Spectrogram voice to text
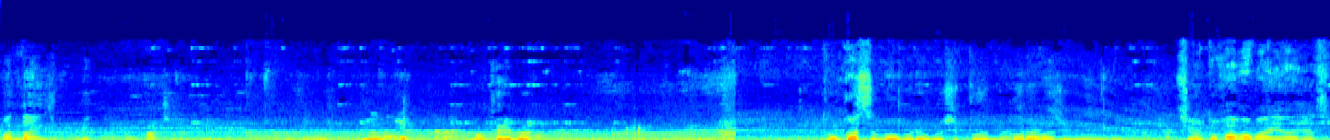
맞나 아닌지 모르겠다. 돈까스를 때리고. 노 테이블? 돈가스 먹으려고 10분 걸어가지고 지금 또 화가 많이 나셨어.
